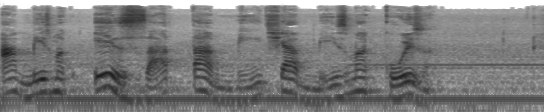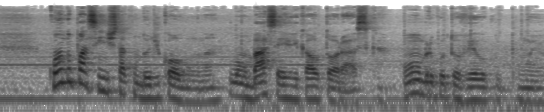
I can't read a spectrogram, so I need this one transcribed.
a mesma, exatamente a mesma coisa. Quando o paciente está com dor de coluna, lombar cervical torácica, ombro, cotovelo, punho,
